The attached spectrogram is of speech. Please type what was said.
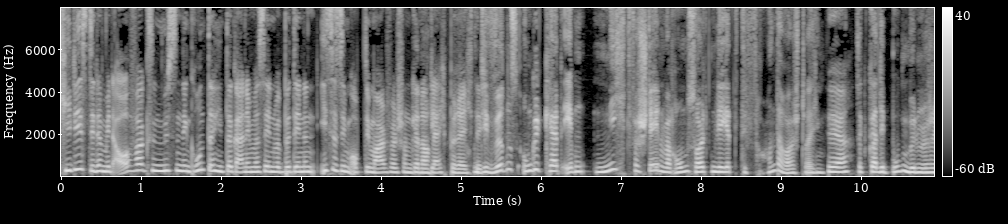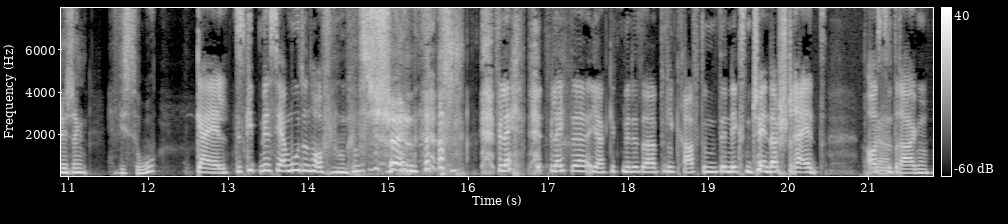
Kiddies, die damit aufwachsen, müssen den Grund dahinter gar nicht mehr sehen, weil bei denen ist es im Optimalfall schon Genau. gleichberechtigt. Und die würden es umgekehrt eben nicht verstehen. Warum sollten wir jetzt die Frauen da rausstreichen? Ja. Sogar die Buben würden wahrscheinlich sagen, "Hä, wieso? Geil. Das gibt mir sehr Mut und Hoffnung. Das ist schön. vielleicht vielleicht äh, ja, gibt mir das auch ein bisschen Kraft, um den nächsten Genderstreit auszutragen.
